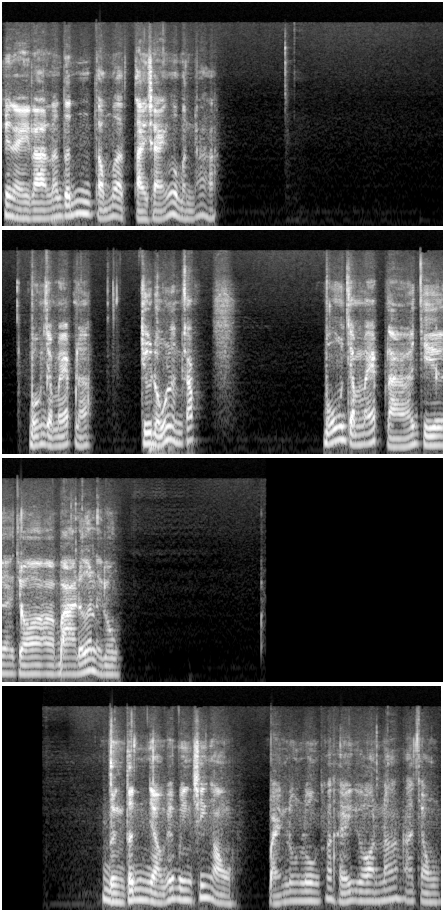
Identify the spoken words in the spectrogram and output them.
Cái này là nó tính tổng là tài sản của mình đó hả? 400 f nữa. Chưa đủ lên cấp. 400 f là nó chia cho ba đứa này luôn. Đừng tin vào cái viên xí ngầu. Bạn luôn luôn có thể gom nó ở trong,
